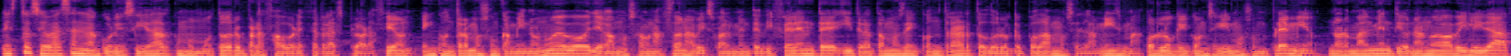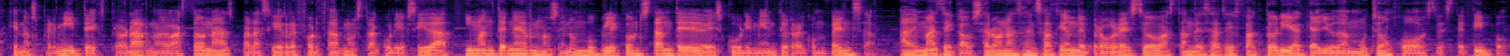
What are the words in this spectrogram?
Esto se basa en la curiosidad como motor para favorecer la exploración. Encontramos un camino nuevo, llegamos a una zona visualmente diferente y tratamos de encontrar todo lo que podamos en la misma, por lo que conseguimos un premio, normalmente una nueva habilidad que nos permite explorar nuevas zonas para así reforzar nuestra curiosidad y mantenernos en un bucle constante de descubrimiento y recompensa, además de causar una sensación de progreso bastante satisfactoria que ayuda mucho en juegos de este tipo.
